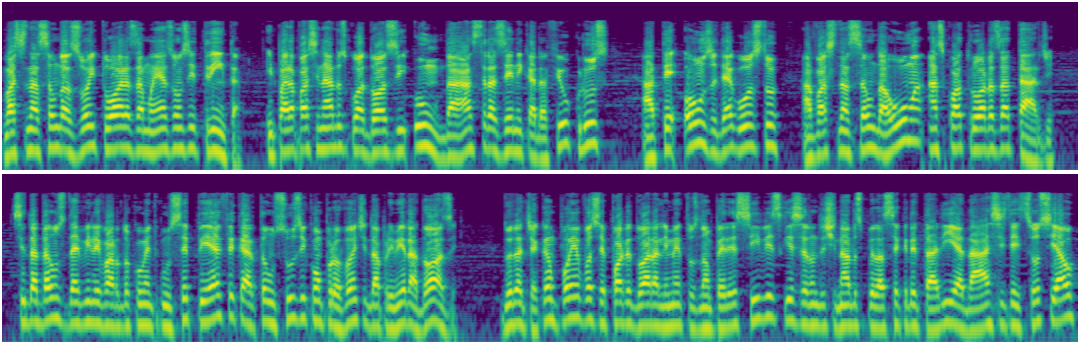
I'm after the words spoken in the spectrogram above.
vacinação das 8 horas da manhã às 11h30. E para vacinados com a dose 1 da AstraZeneca da Fiocruz, até 11 de agosto, a vacinação da 1 às 4 horas da tarde. Cidadãos devem levar o documento com CPF, cartão SUS e comprovante da primeira dose. Durante a campanha, você pode doar alimentos não perecíveis que serão destinados pela Secretaria da Assistência Social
